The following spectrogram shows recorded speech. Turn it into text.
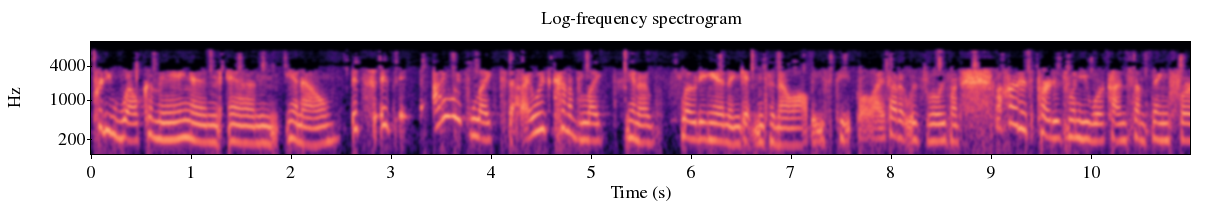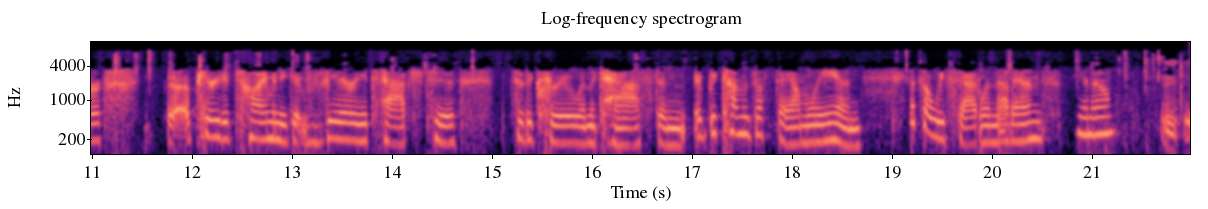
pretty welcoming and, and, you know, it's, it, I always liked that. I always kind of liked, you know, floating in and getting to know all these people. I thought it was really fun. The hardest part is when you work on something for a period of time and you get very attached to, to the crew and the cast and it becomes a family and it's always sad when that ends, you know? Mm-hmm.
